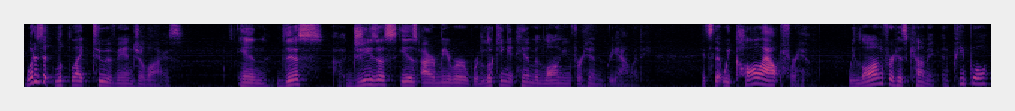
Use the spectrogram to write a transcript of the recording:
What does it look like to evangelize in this uh, Jesus is our mirror, we're looking at him and longing for him reality? It's that we call out for him, we long for his coming, and people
